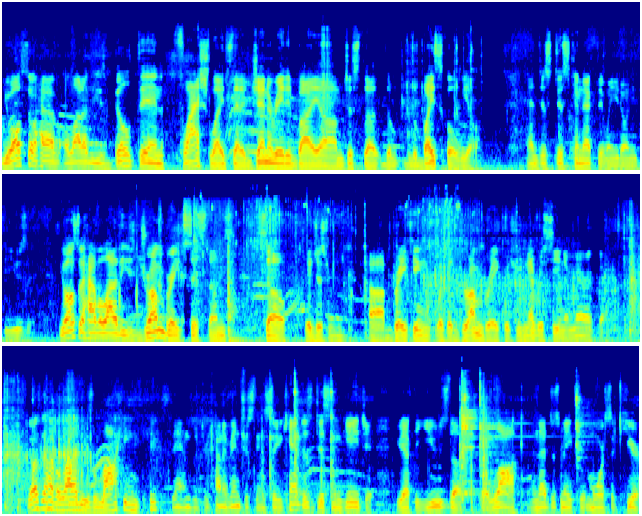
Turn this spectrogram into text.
You also have a lot of these built-in flashlights that are generated by um, just the, the, the bicycle wheel, and just disconnect it when you don't need to use it. You also have a lot of these drum brake systems. So they're just uh, braking with a drum brake, which you never see in America. You also have a lot of these locking kickstands, which are kind of interesting. So you can't just disengage it. You have to use the, the lock, and that just makes it more secure.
